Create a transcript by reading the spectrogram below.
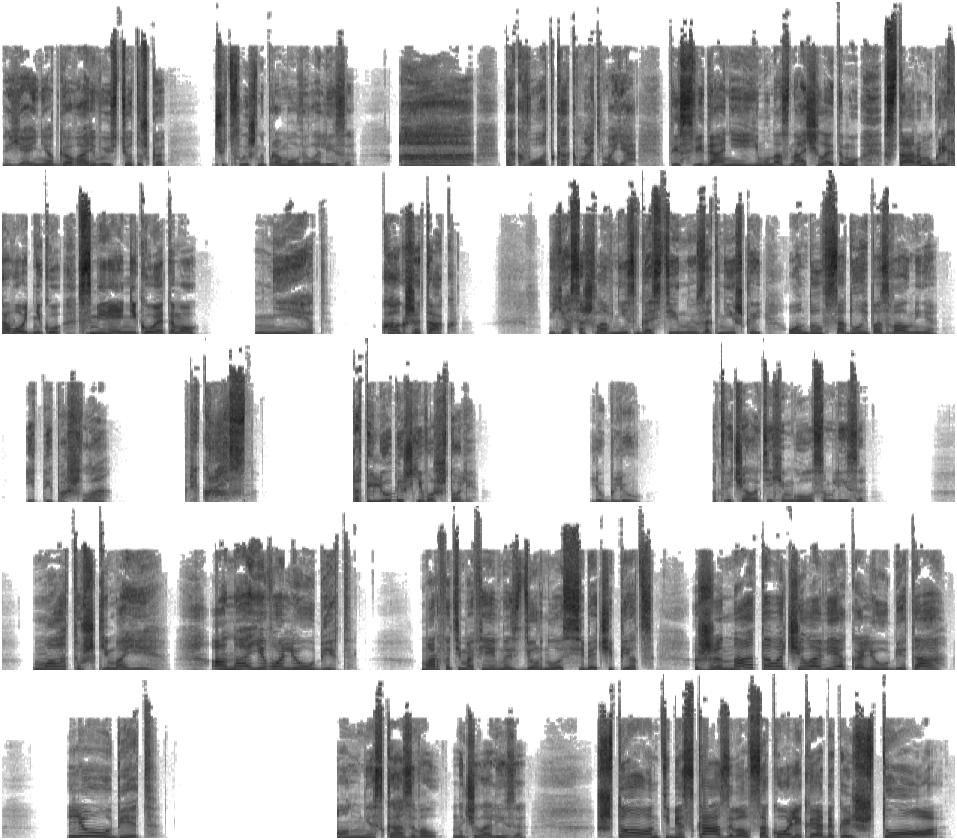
«Я и не отговариваюсь, тетушка», — чуть слышно промолвила Лиза. «А, так вот как, мать моя, ты свидание ему назначила этому старому греховоднику, смиреннику этому?» «Нет. Как же так?» Я сошла вниз в гостиную за книжкой. Он был в саду и позвал меня. «И ты пошла?» «Прекрасно. Да ты любишь его, что ли?» «Люблю», — отвечала тихим голосом Лиза. «Матушки мои, она его любит!» Марфа Тимофеевна сдернула с себя чепец. «Женатого человека любит, а? Любит!» «Он мне сказывал», — начала Лиза. «Что он тебе сказывал, соколик эдакой, что?»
